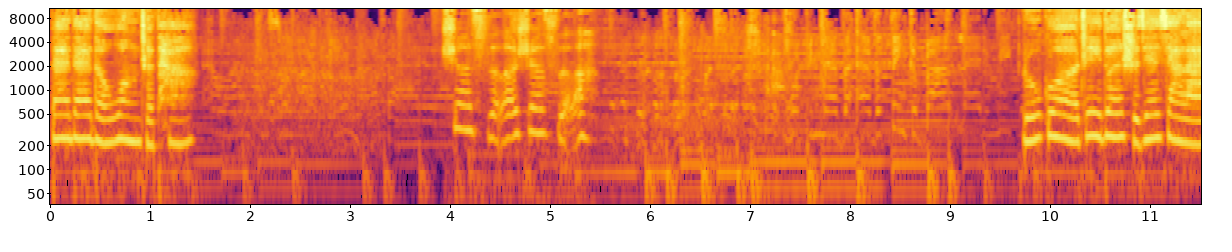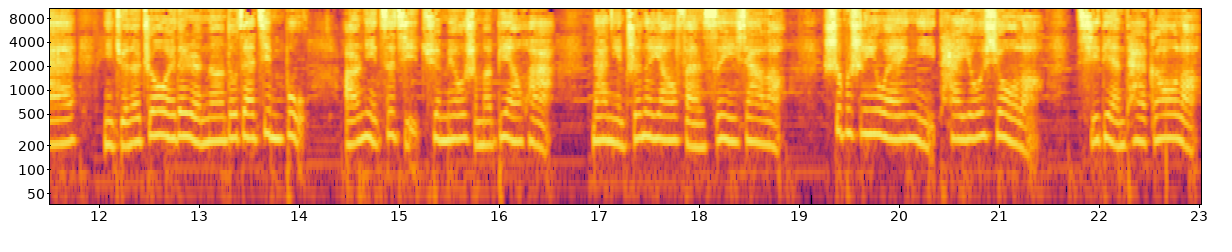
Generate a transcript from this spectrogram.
呆呆的望着他，射死了，射死了。如果这一段时间下来，你觉得周围的人呢都在进步，而你自己却没有什么变化，那你真的要反思一下了，是不是因为你太优秀了，起点太高了，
